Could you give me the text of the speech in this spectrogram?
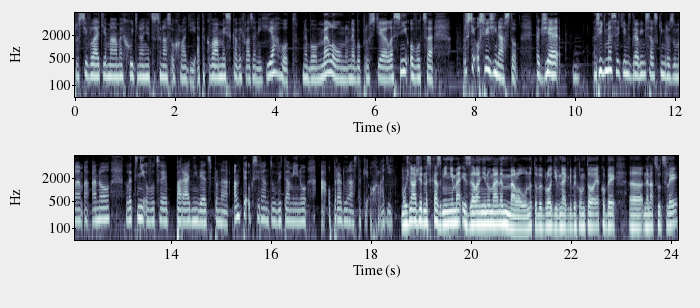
Prostě v létě máme chuť na něco, co nás ochladí. A taková miska vychlazených jahod, nebo meloun, nebo prostě lesní ovoce, prostě osvěží nás to. Takže Říďme se tím zdravým selským rozumem a ano, letní ovoce je parádní věc, plná antioxidantů, vitamínu a opravdu nás taky ochladí. Možná, že dneska zmíníme i zeleninu jménem meloun, to by bylo divné, kdybychom to jakoby uh, nenacucli.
